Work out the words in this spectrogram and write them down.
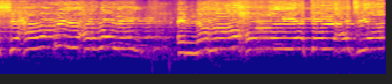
الشعار الأولي إنها حرية الأجيال.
